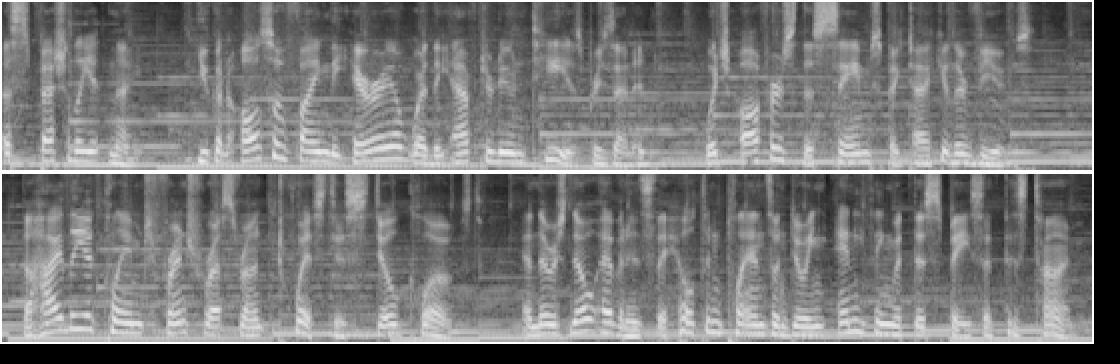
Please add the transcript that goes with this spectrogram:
especially at night. You can also find the area where the afternoon tea is presented, which offers the same spectacular views. The highly acclaimed French restaurant Twist is still closed, and there is no evidence that Hilton plans on doing anything with this space at this time,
